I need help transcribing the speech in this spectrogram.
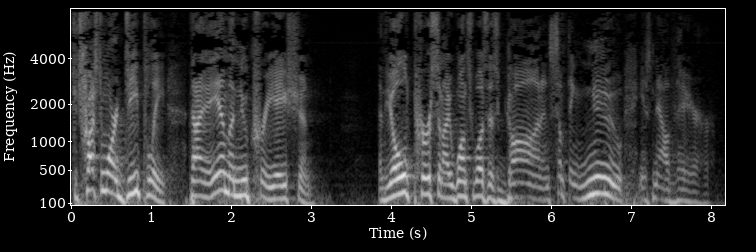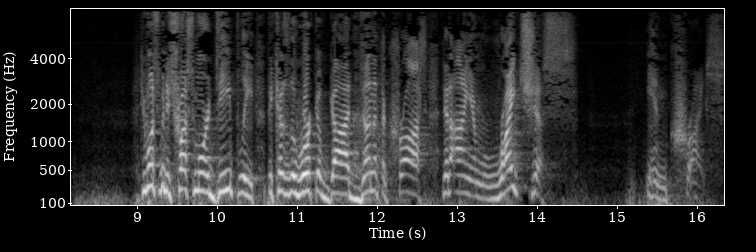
To trust more deeply that I am a new creation and the old person I once was is gone and something new is now there. He wants me to trust more deeply because of the work of God done at the cross that I am righteous in Christ.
